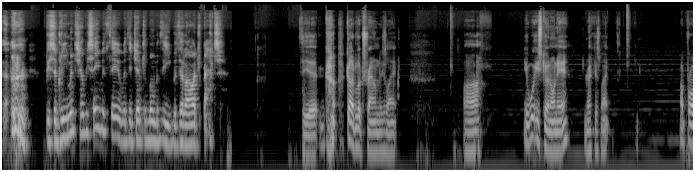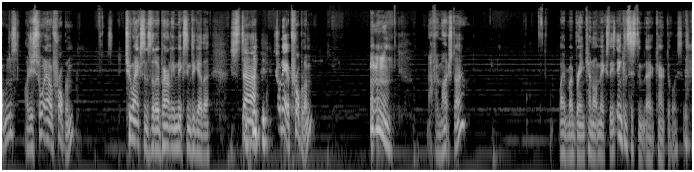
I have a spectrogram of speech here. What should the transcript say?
disagreement, shall we say, with the with the gentleman with the with the large bat. The uh, guard looks round. He's like, "Uh, yeah, what is going on here?" And Rekka's like, "No problems. I just sorted out a problem. Two accents that are apparently mixing together. Just uh, sorting out a problem. Nothing much though. My my brain cannot mix these inconsistent uh, character voices.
